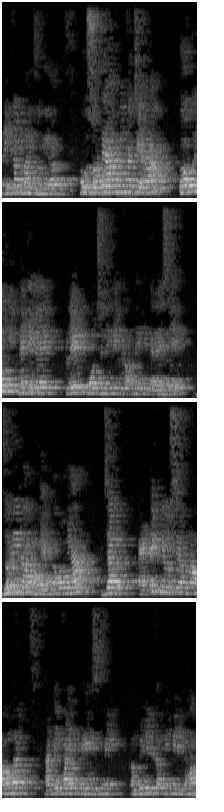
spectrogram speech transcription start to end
रिंकल मानी झुकेगा तो उस छोटे आदमी का चेहरा टोकरी में फेंके गए, प्लेट पहुँचने के कपड़े की तरह से झुर्रीदार हो गया। कब हो गया? जब पैट्रिक ने उससे अपना होमवर्क 35 डेज़ में कंप्लीट करने के लिए कहा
